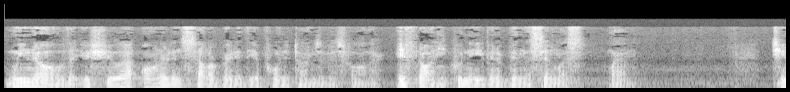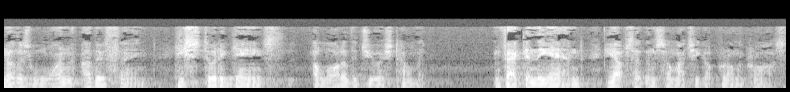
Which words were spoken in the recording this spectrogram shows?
We know that Yeshua honored and celebrated the appointed times of his Father. If not, he couldn't even have been the sinless Lamb. Do you know there's one other thing he stood against a lot of the Jewish Talmud. In fact, in the end, he upset them so much he got put on the cross.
